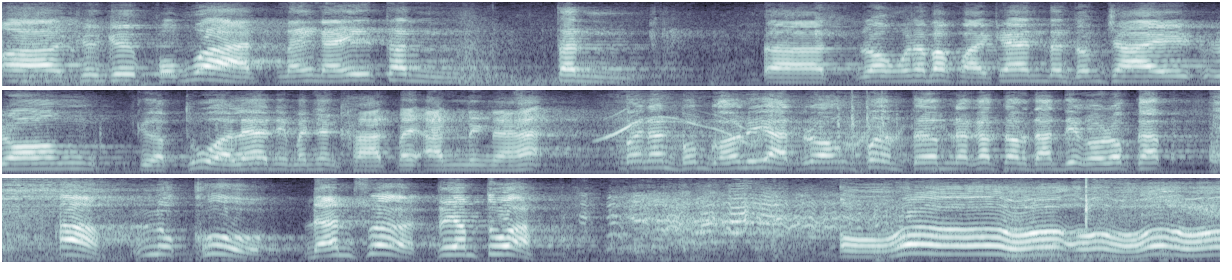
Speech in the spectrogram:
เอ่อคือคือผมว่าไหนไหนท่านท่าน เอ่อรองหัวหน้าพรรคฝ่ายแค้นท่านสมชายร้องเกือบทั่วแล้วนี่มันยังขาดไปอันหนึ่งนะฮะเพราะฉะนั้นผมขออนุญาตร้องเพิ่มเติมนะครับท่านประธานที่เคารพครับอ้าวลูกคู่แดนเซอร์เตรียมตัว โอ้โหโอ้โหโ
